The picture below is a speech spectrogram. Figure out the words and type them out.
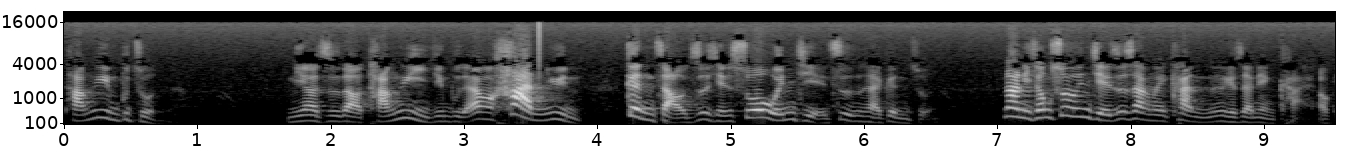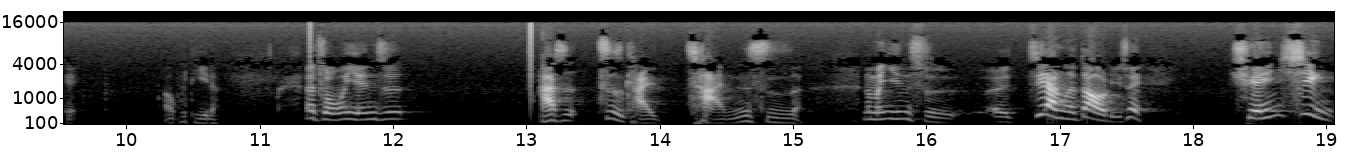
唐韵不准。你要知道，唐韵已经不准，要用汉韵。更早之前，《说文解字》那才更准。那你从《说文解字》上面看，那个在念楷，OK，我不提了。那总而言之，他是自楷禅师啊。那么因此，呃，这样的道理，所以全性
